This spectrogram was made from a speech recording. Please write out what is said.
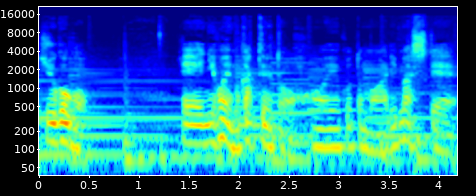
15号、えー、日本へ向かっているということもありまして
